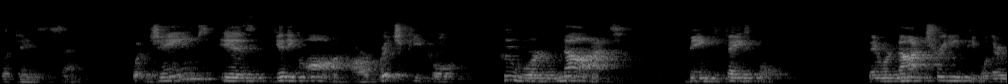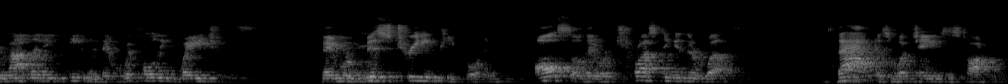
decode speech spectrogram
what James is saying. What James is getting on are rich people who were not being faithful. They were not treating people, they were not living keenly, they were withholding wages, they were mistreating people, and also they were trusting in their wealth. That is what James is talking about.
